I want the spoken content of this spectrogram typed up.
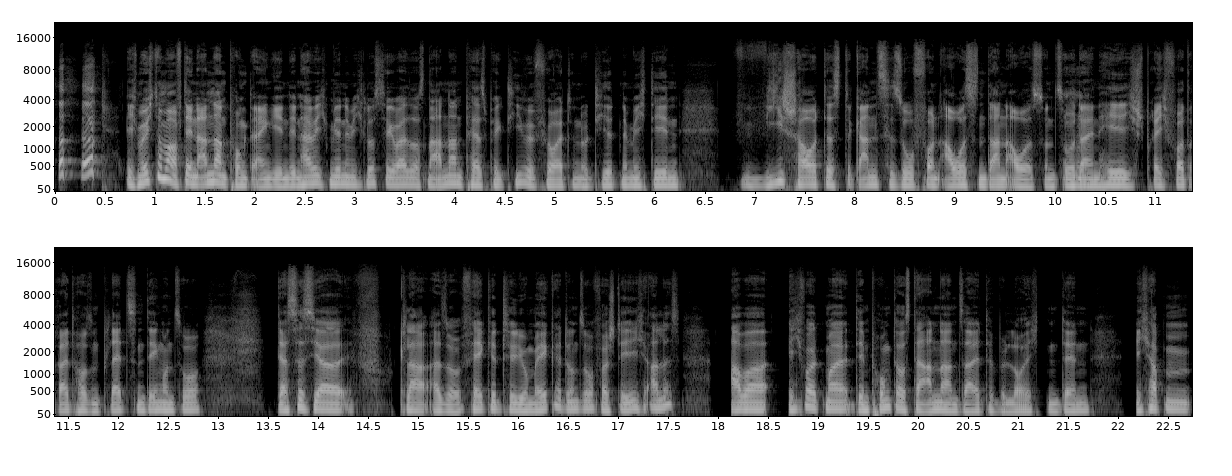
ich möchte mal auf den anderen Punkt eingehen. Den habe ich mir nämlich lustigerweise aus einer anderen Perspektive für heute notiert, nämlich den, wie schaut das Ganze so von außen dann aus und so mhm. dein, hey, ich spreche vor 3000 Plätzen Ding und so. Das ist ja, klar, also fake it till you make it und so, verstehe ich alles. Aber ich wollte mal den Punkt aus der anderen Seite beleuchten, denn ich habe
